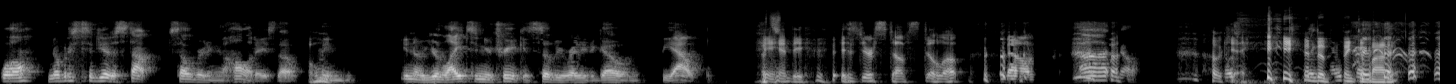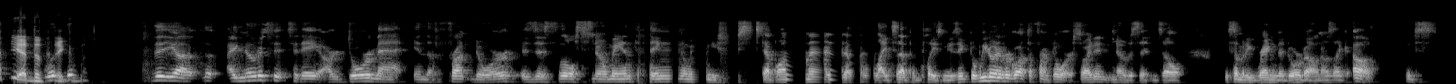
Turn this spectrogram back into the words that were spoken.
Well, nobody said you had to stop celebrating the holidays, though. Oh. I mean, you know, your lights and your tree could still be ready to go and be out. Hey, That's- Andy, is your stuff still up? No, uh, no. okay. he had to think about it. He had to think the- about. The, uh, the I noticed it today. Our doormat in the front door is this little snowman thing, and when you step on it, it lights up and plays music. But we don't ever go out the front door, so I didn't notice it until somebody rang the doorbell, and I was like, "Oh, it's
